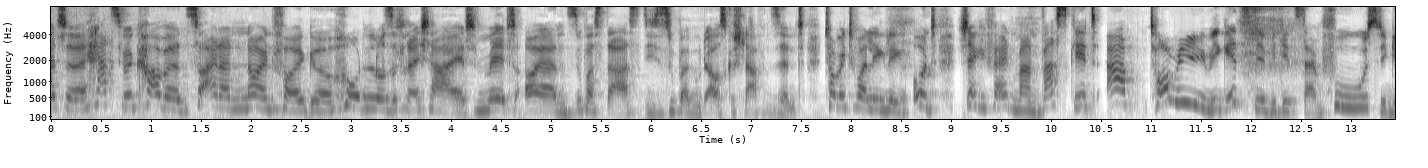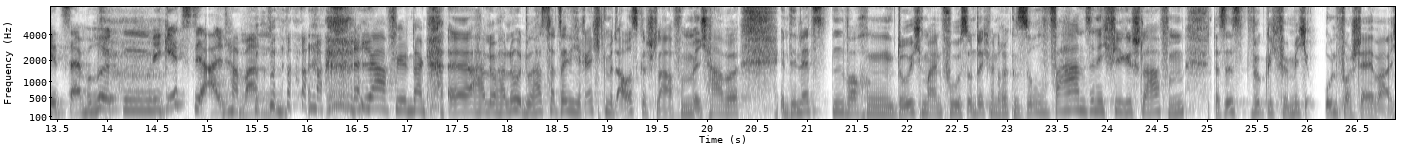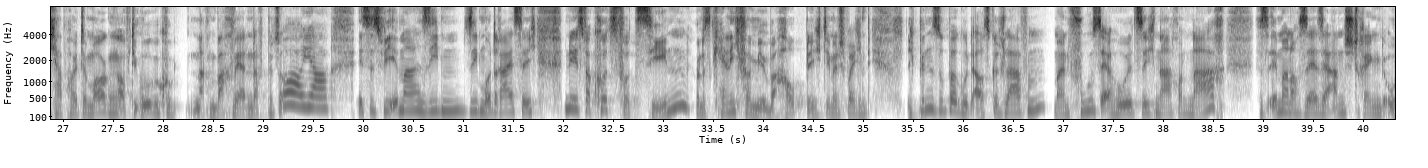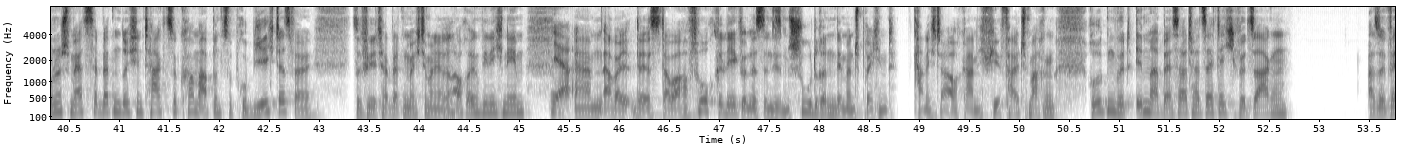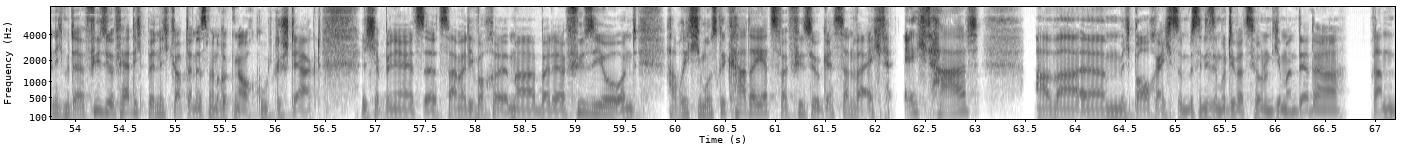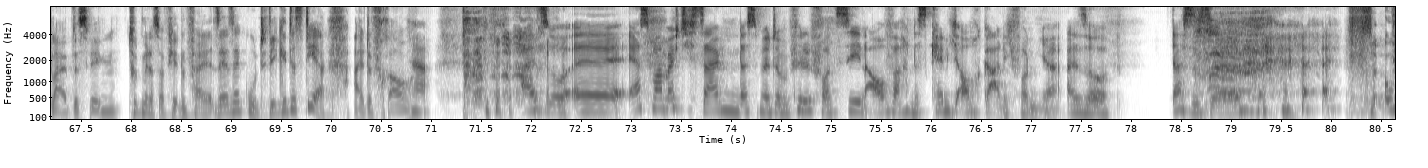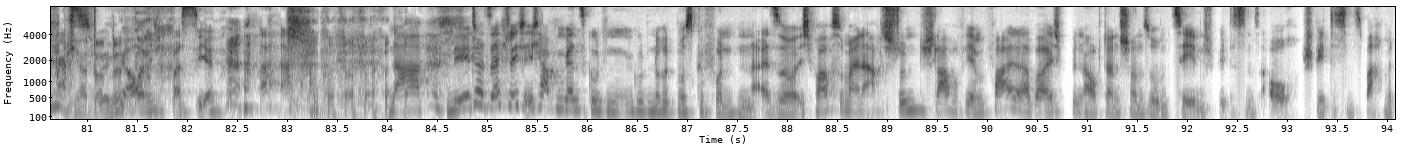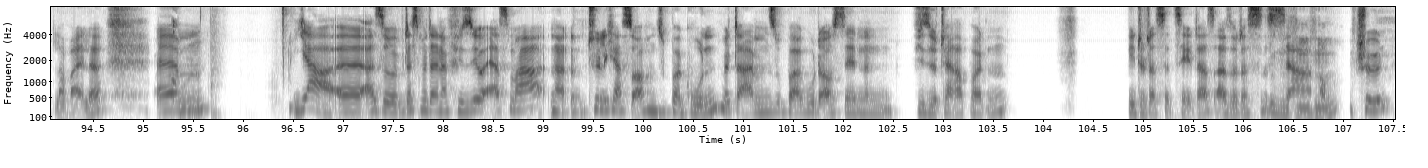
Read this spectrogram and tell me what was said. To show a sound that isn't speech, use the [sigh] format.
Leute, herzlich willkommen zu einer neuen Folge Hodenlose Frechheit mit euren Superstars, die super gut ausgeschlafen sind. Tommy Torlingling und Jackie Feldmann. Was geht ab? Tommy, wie geht's dir? Wie geht's deinem Fuß? Wie geht's deinem Rücken? Wie geht's dir, alter Mann? [laughs] ja, vielen Dank. Äh, hallo, hallo. Du hast tatsächlich recht mit ausgeschlafen. Ich habe in den letzten Wochen durch meinen Fuß und durch meinen Rücken so wahnsinnig viel geschlafen. Das ist wirklich für mich unvorstellbar. Ich habe heute Morgen auf die Uhr geguckt nach dem Wachwerden, dachte mir so, oh ja, ist es wie immer 7, 7.30 Uhr? Nee, es war kurz vor 10 und das kenne ich von mir überhaupt nicht. Dementsprechend, ich bin super gut ausgeschlafen. Mein Fuß erholt sich nach und nach. Es ist immer noch sehr, sehr anstrengend, ohne Schmerztabletten durch den Tag zu kommen. Ab und zu probiere ich das, weil so viele Tabletten möchte man ja dann auch irgendwie nicht nehmen. Ja. Ähm, aber der ist dauerhaft hochgelegt und ist in diesem Schuh drin. Dementsprechend kann ich da auch gar nicht viel falsch machen. Rücken wird immer besser tatsächlich. Ich würde sagen, also wenn ich mit der Physio fertig bin, ich glaube, dann ist mein Rücken auch gut gestärkt. Ich bin ja jetzt äh, zweimal die Woche immer bei der Physio und habe richtig Muskelkater jetzt, weil Physio gestern war echt echt hart. Aber ähm, ich brauche echt so ein bisschen diese Motivation und jemand, der da dran bleibt. Deswegen tut mir das auf jeden Fall sehr, sehr gut. Wie geht es dir, alte Frau? Ja. Also, äh, erstmal möchte ich sagen, dass mit um Viertel vor zehn aufwachen, das kenne ich auch gar nicht von mir. Also, das ist äh, [laughs] umgekehrt das dann, ne? mir auch nicht passieren. [laughs] Na, nee, tatsächlich, ich habe einen ganz guten guten Rhythmus gefunden. Also ich brauche so meine acht Stunden Schlaf auf jeden Fall, aber ich bin auch dann schon so um zehn spätestens auch spätestens wach mittlerweile. Ähm, cool. Ja, äh, also das mit deiner Physio erstmal. Na, natürlich hast du auch einen super Grund mit deinem super gut aussehenden Physiotherapeuten, wie du das erzählt hast. Also das ist ja mhm. auch schön.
